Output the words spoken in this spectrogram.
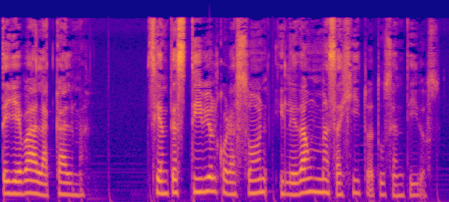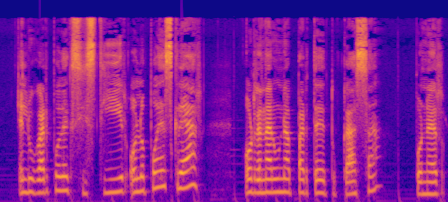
te lleva a la calma. Sientes tibio el corazón y le da un masajito a tus sentidos. El lugar puede existir o lo puedes crear. Ordenar una parte de tu casa, poner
